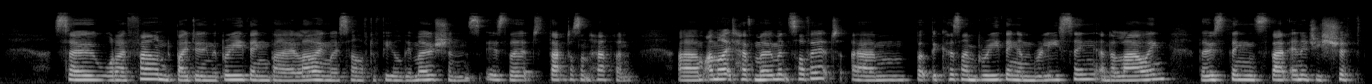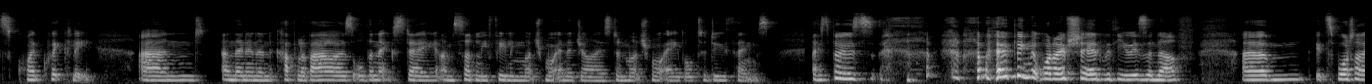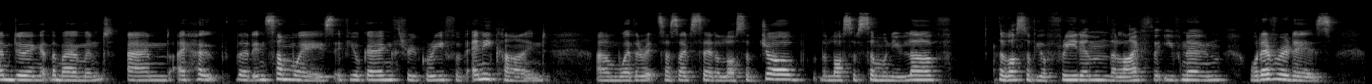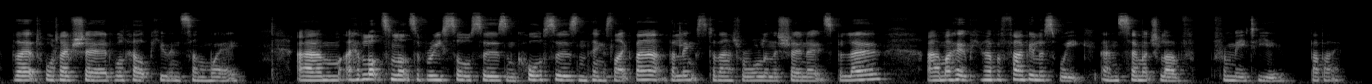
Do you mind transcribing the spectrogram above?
So what I found by doing the breathing, by allowing myself to feel the emotions, is that that doesn't happen. Um, I might have moments of it, um, but because I'm breathing and releasing and allowing, those things, that energy shifts quite quickly. And, and then in a couple of hours or the next day, I'm suddenly feeling much more energized and much more able to do things. I suppose I'm hoping that what I've shared with you is enough. Um, it's what I'm doing at the moment and I hope that in some ways if you're going through grief of any kind, um, whether it's, as I've said, a loss of job, the loss of someone you love, the loss of your freedom, the life that you've known, whatever it is, that what I've shared will help you in some way. Um, I have lots and lots of resources and courses and things like that. The links to that are all in the show notes below. Um, I hope you have a fabulous week and so much love from me to you. Bye bye.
